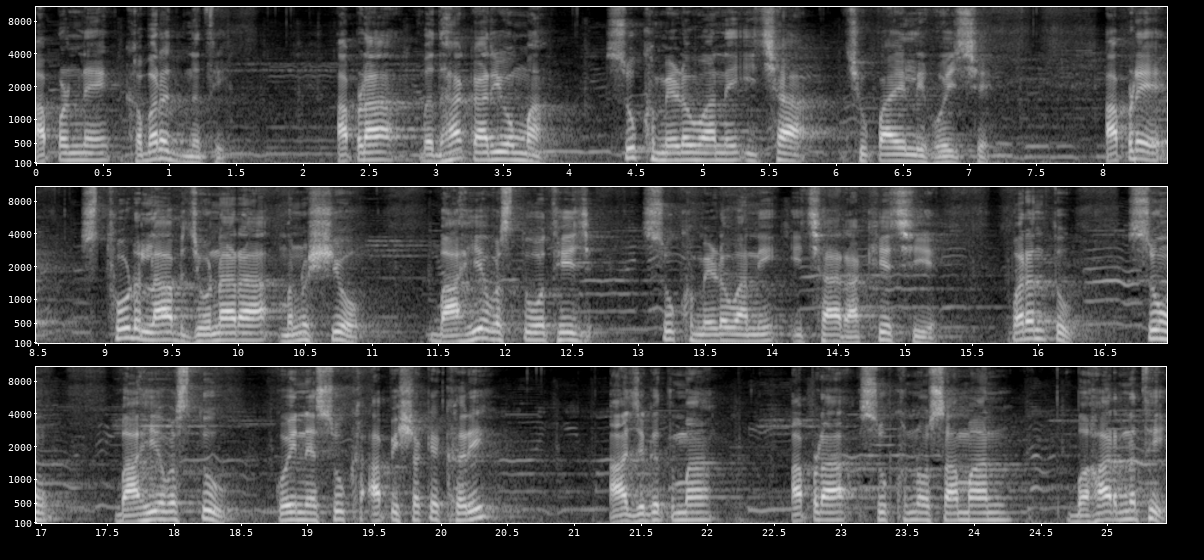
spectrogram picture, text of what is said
આપણને ખબર જ નથી. આપણા બધા કાર્યોમાં સુખ મેળવવાની ઈચ્છા છુપાયેલી હોય છે. આપણે સ્થૂળ લાભ જોનારા મનુષ્યો બાહ્ય વસ્તુઓથી જ સુખ મેળવવાની ઈચ્છા રાખીએ છીએ. પરંતુ શું બાહ્ય વસ્તુ કોઈને સુખ આપી શકે ખરી? આ જગતમાં આપણા સુખનો સામાન બહાર નથી,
